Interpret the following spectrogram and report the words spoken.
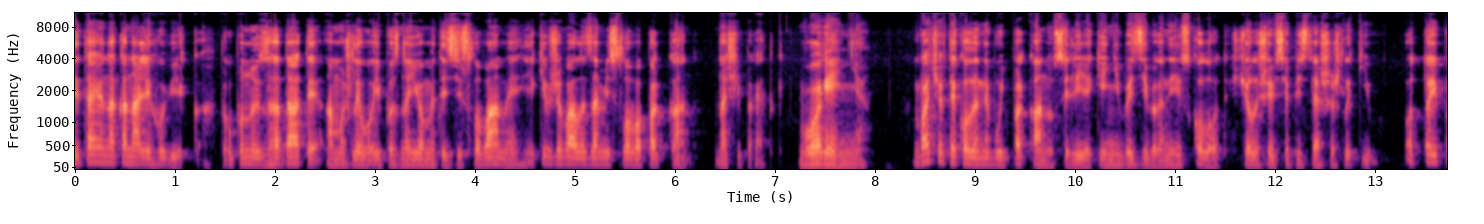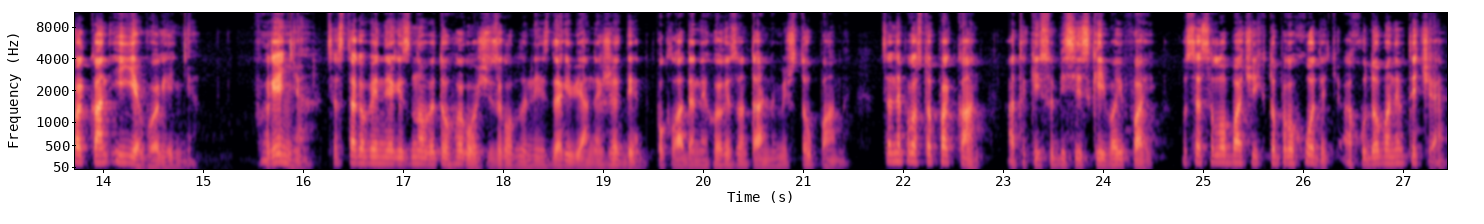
Вітаю на каналі Говірка. Пропоную згадати, а можливо і познайомитись зі словами, які вживали замість слова паркан наші предки. Ворення. Бачив ти коли-небудь паркан у селі, який ніби зібраний із колод, що лишився після шашликів? От той паркан і є воріння. Воріння це старовинний різновид огорожі, зроблений з дерев'яних жердин, покладених горизонтально між стовпами. Це не просто паркан, а такий собі сільський вайфай. Усе село бачить, хто проходить, а худоба не втече.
